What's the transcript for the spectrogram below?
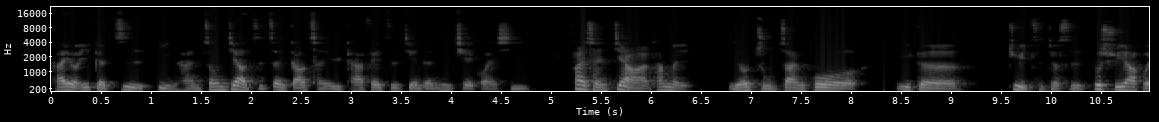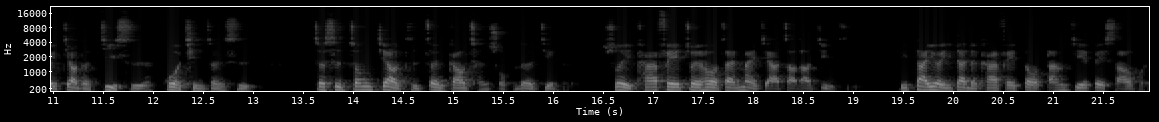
还有一个字隐含宗教执政高层与咖啡之间的密切关系。泛神教啊，他们有主张过一个句子，就是不需要回教的祭司或清真寺，这是宗教执政高层所不乐见的。所以咖啡最后在卖家遭到禁止，一袋又一袋的咖啡豆当街被烧毁。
